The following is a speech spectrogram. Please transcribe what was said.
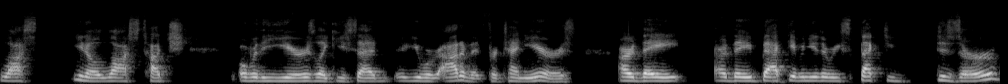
lost you know lost touch over the years like you said you were out of it for 10 years are they are they back giving you the respect you deserve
